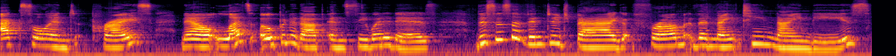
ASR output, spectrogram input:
excellent price. Now let's open it up and see what it is. This is a vintage bag from the 1990s.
